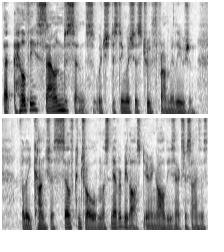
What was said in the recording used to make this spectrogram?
that healthy, sound sense which distinguishes truth from illusion. Fully conscious self control must never be lost during all these exercises,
